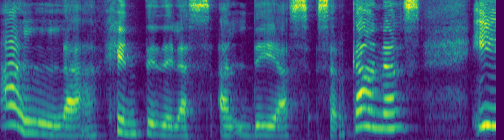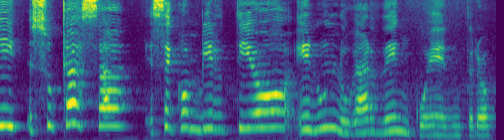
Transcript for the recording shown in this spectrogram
a la gente de las aldeas cercanas y su casa se convirtió en un lugar de encuentro,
